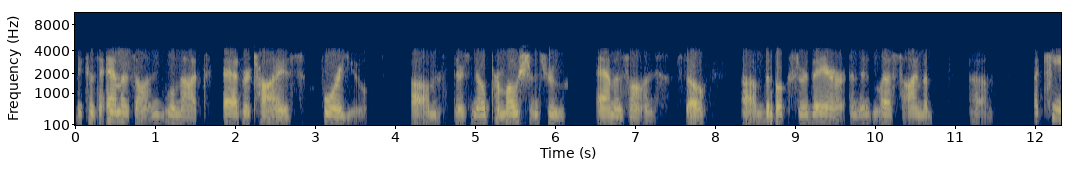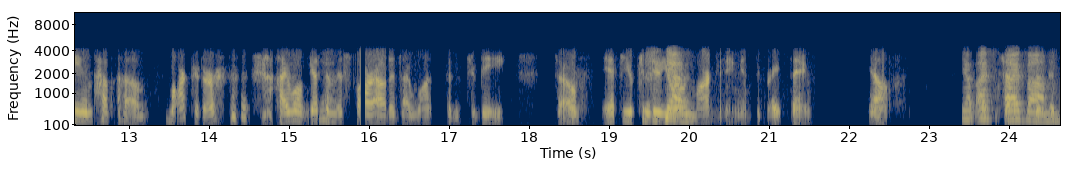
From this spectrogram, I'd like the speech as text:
because Amazon will not advertise for you. Um, there's no promotion through Amazon, so um, the books are there, and unless I'm a uh, a keen pub, uh, marketer, I won't get them as far out as I want them to be. So if you can do your Yeah. own marketing, it's a great thing. Yeah. Yep, I've I've um,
